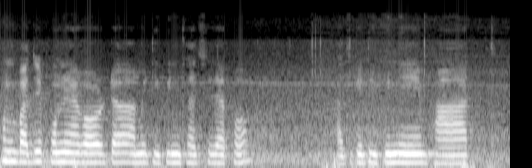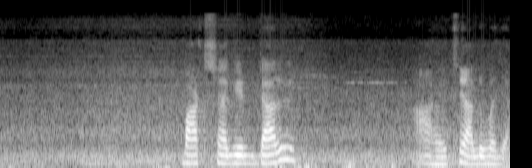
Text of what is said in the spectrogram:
এখন বাজে পনেরো এগারোটা, আমি টিফিন খাচ্ছি দেখো। আজকে টিফিনে ভাত, পাট শাকের ডাল, আর হচ্ছে আলু ভাজা।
